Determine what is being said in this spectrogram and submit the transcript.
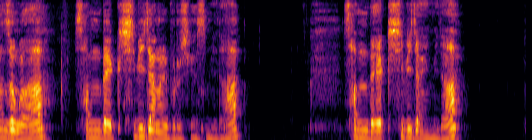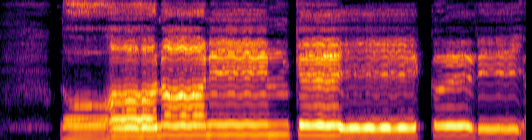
찬송가 312장을 부르시겠습니다. 312장입니다. 너 하나님께 이끌리어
